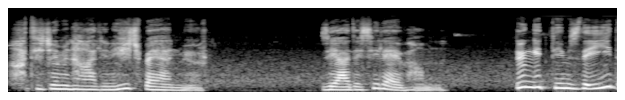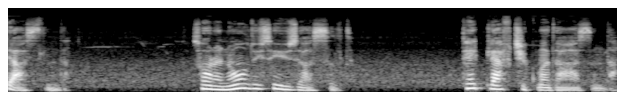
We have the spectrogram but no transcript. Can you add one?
Hatice'min halini hiç beğenmiyorum. Ziyadesiyle evhamlı. Dün gittiğimizde iyiydi aslında. Sonra ne olduysa yüzü asıldı. Tek laf çıkmadı ağzından.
